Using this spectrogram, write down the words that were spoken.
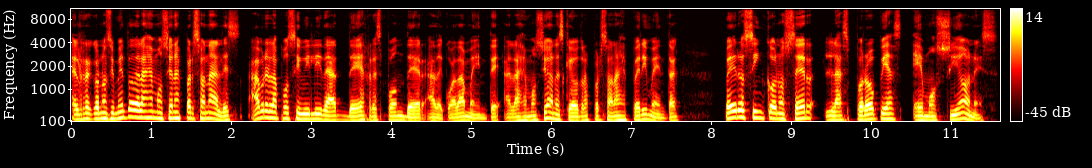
El reconocimiento de las emociones personales abre la posibilidad de responder adecuadamente a las emociones que otras personas experimentan, pero sin conocer las propias emociones.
